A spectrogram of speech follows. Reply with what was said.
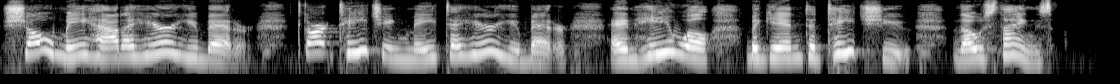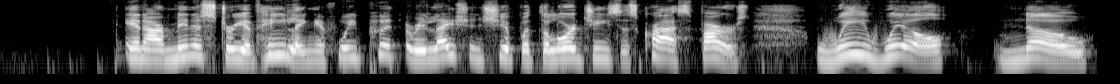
Show me how to hear you better. Start teaching me to hear you better. And He will begin to teach you those things in our ministry of healing, if we put a relationship with the Lord Jesus Christ first, we will know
